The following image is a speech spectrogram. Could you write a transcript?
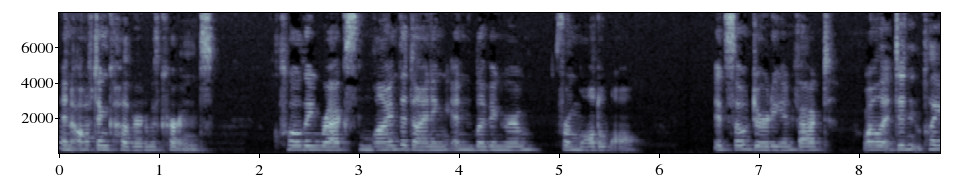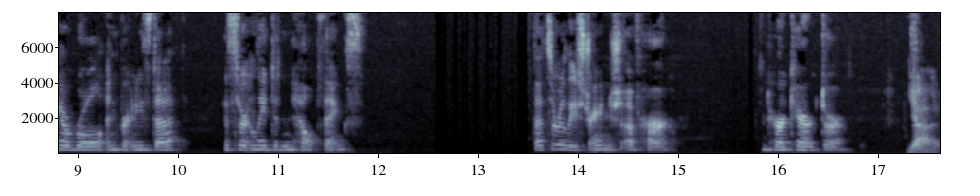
and often covered with curtains. Clothing racks line the dining and living room from wall to wall. It's so dirty, in fact, while it didn't play a role in Brittany's death, it certainly didn't help things. That's really strange of her and her character. Yeah,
